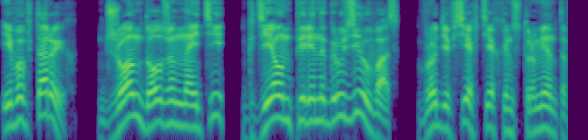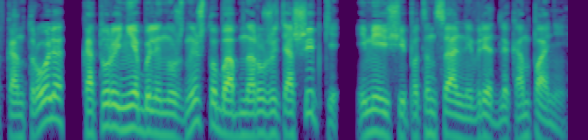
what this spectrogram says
И во-вторых, Джон должен найти, где он перенагрузил вас, вроде всех тех инструментов контроля, которые не были нужны, чтобы обнаружить ошибки, имеющие потенциальный вред для компании.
